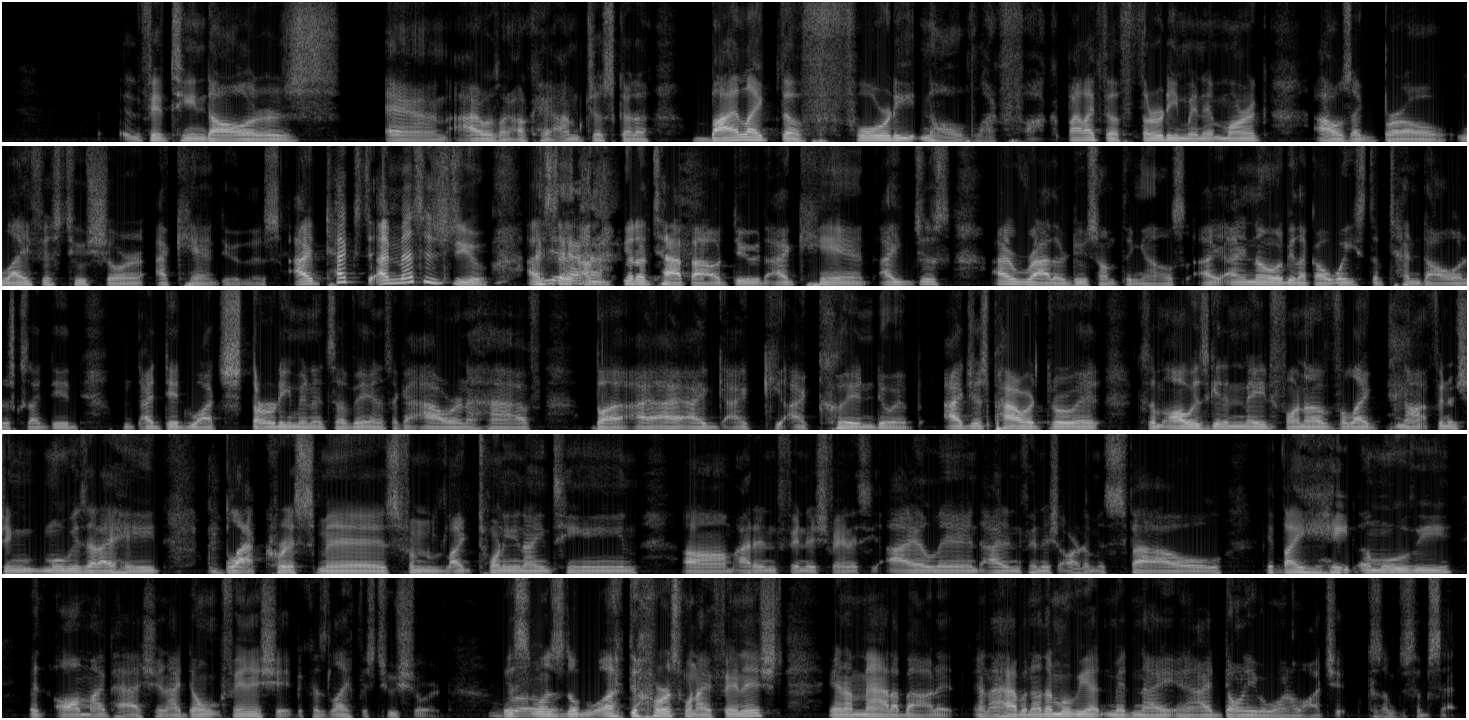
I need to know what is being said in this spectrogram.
fifteen dollars and I was like, okay, I'm just gonna by like the 40 no like fuck by like the 30 minute mark i was like bro life is too short i can't do this i texted i messaged you i yeah. said i'm gonna tap out dude i can't i just i'd rather do something else i i know it'd be like a waste of ten dollars because i did i did watch 30 minutes of it and it's like an hour and a half but I, I I I couldn't do it. I just powered through it because I'm always getting made fun of for like not finishing movies that I hate. Black Christmas from like 2019. Um, I didn't finish Fantasy Island. I didn't finish Artemis Fowl. If I hate a movie with all my passion, I don't finish it because life is too short. This Bro. was the the first one I finished, and I'm mad about it. And I have another movie at midnight, and I don't even want to watch it because I'm just upset.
